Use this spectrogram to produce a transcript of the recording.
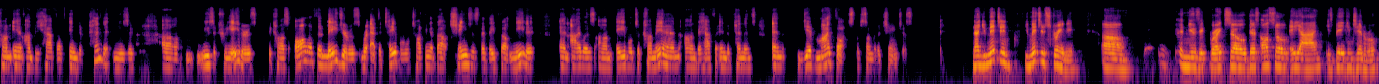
come in on behalf of independent music uh, music creators because all of the majors were at the table talking about changes that they felt needed. And I was um, able to come in on behalf of independents and give my thoughts of some of the changes. Now, you mentioned you mentioned streaming um, in music, right? So there's also AI is big in general.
